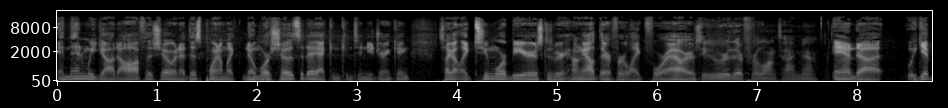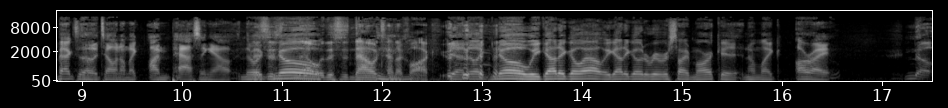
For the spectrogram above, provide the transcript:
And then we got off the show, and at this point, I'm like, no more shows today. I can continue drinking. So I got like two more beers because we were hung out there for like four hours. Dude, we were there for a long time. Yeah. And uh, we get back to the hotel, and I'm like, I'm passing out. And they're This like, is no. This is now ten o'clock. yeah, they're like, no, we got to go out. We got to go to Riverside Market. And I'm like, all right. No,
